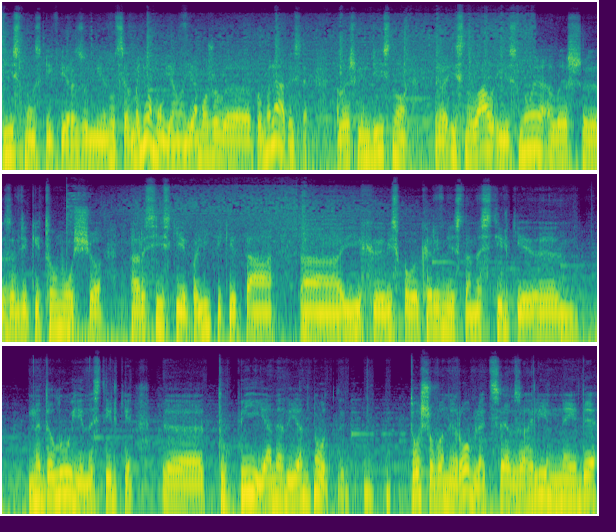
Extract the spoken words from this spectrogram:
дійсно, наскільки я розумію, ну це в моєму я, я можу е, помилятися, але ж він дійсно е, існував і існує, але ж е, завдяки тому, що російські політики та е, їх військове керівництво настільки недолугі, настільки тупі. Я не я ну то, що вони роблять, це взагалі не йде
